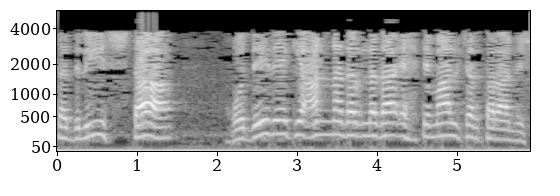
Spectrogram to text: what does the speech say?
تدلیس شتا خو دې دې کې ان در لدا احتمال چر ترانش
